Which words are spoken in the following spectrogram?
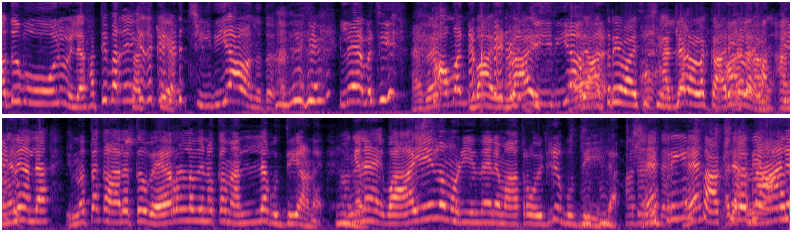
അതുപോലും ഇല്ല സത്യം പറഞ്ഞ എനിക്ക് കേട്ടിട്ട് ചിരിയാ വന്നത്. ഇല്ലേ അമ്മച്ചി. രാത്രി വായിച്ച് ചിരിക്കാനുള്ള അങ്ങനെയല്ല. ഇന്നത്തെ കാലത്ത് വേറുള്ളതിനൊക്കെ നല്ല ബുദ്ധിയാണ്. ഇങ്ങനെ വായിന്ന് മൊഴിയുന്നതിന് മാത്രം ഒരു ബുദ്ധിയില്ല. നാല്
